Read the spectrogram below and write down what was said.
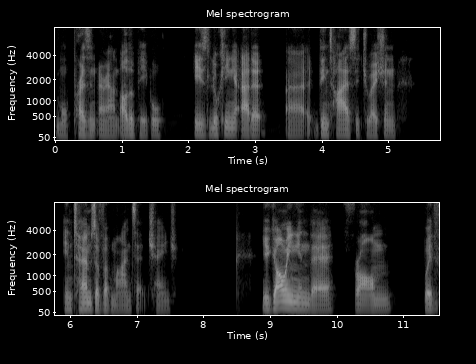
more present around other people, is looking at it, uh, the entire situation in terms of a mindset change. You're going in there from with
